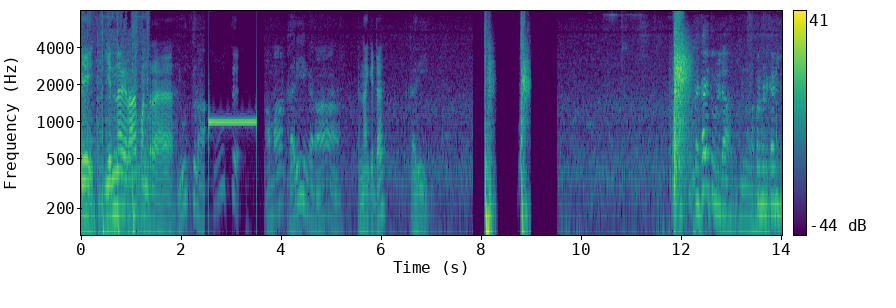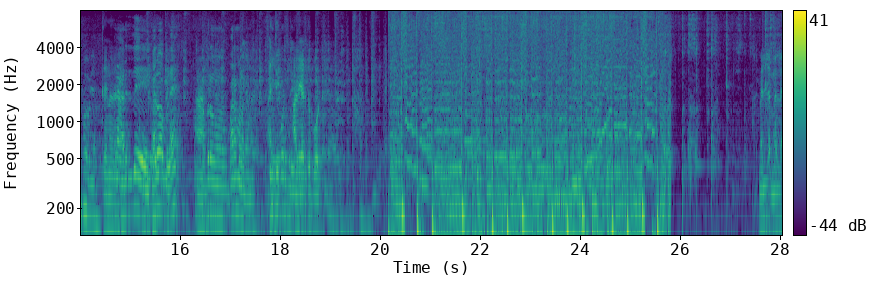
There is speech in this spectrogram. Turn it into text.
டேய் என்னடா பண்ற? யூத்துனா ஆமா கறிங்கண்ணா என்ன கேட்ட? கறி. வெங்காய தூளிடா. அப்புறமேட்டு கறிக்கு போவியா? என்னது? அடுத்தது கருவேப்பிலை. அப்புறம் வரமிளகாண்ணா. அஞ்சு போட சொல்லி அதை எடுத்து போடு. மெல்ல மெல்ல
